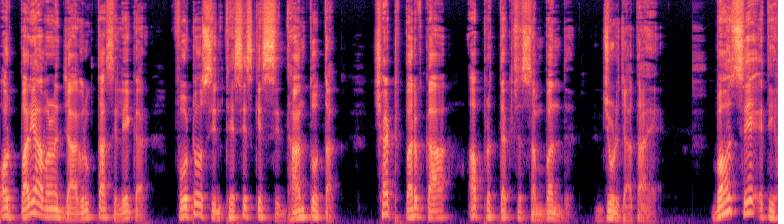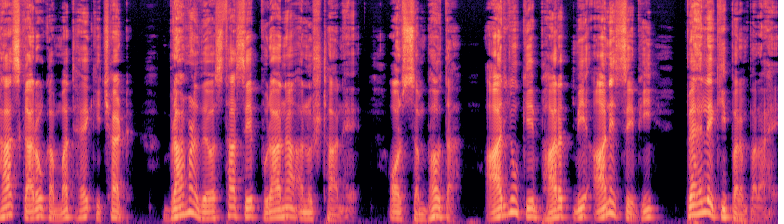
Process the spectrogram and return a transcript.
और पर्यावरण जागरूकता से लेकर फोटोसिंथेसिस के सिद्धांतों तक छठ पर्व का अप्रत्यक्ष संबंध जुड़ जाता है। बहुत से इतिहासकारों का मत है कि छठ ब्राह्मण व्यवस्था से पुराना अनुष्ठान है और संभवतः आर्यों के भारत में आने से भी पहले की परंपरा है।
